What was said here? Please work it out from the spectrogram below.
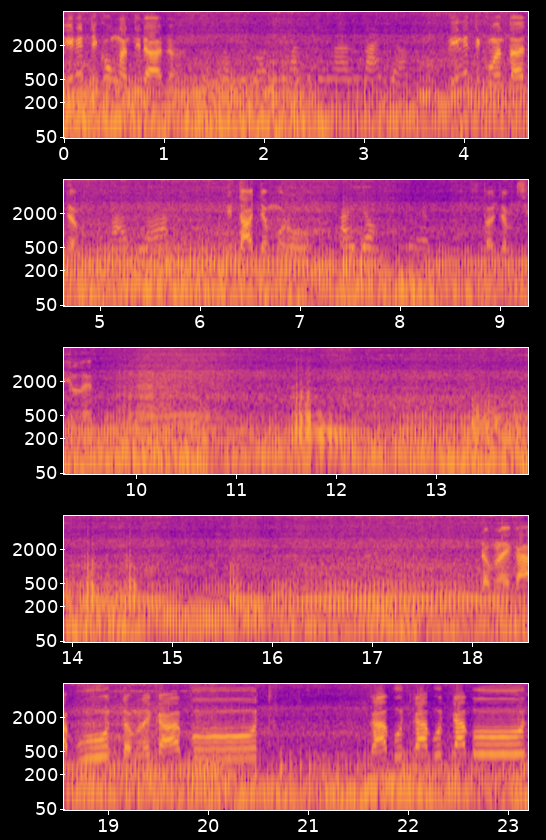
Ini tikungan tidak ada. Tikungan-tikungan tajam Ini tikungan tajam. Nggak ada Ini tajam bro. Tajam Lihat. Tajam silet. Udah mulai kabut, udah mulai kabut. Kabut, kabut, kabut.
